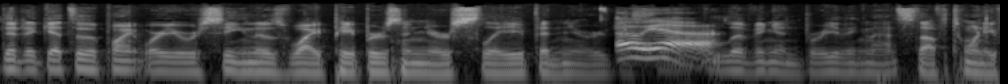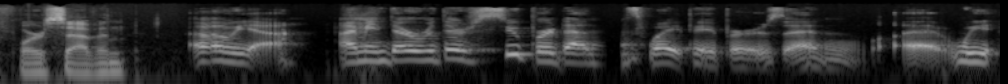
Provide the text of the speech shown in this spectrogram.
Did it get to the point where you were seeing those white papers in your sleep and you were just oh, yeah. like, living and breathing that stuff 24 7? Oh, yeah. I mean, they're they're super dense white papers, and uh, we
